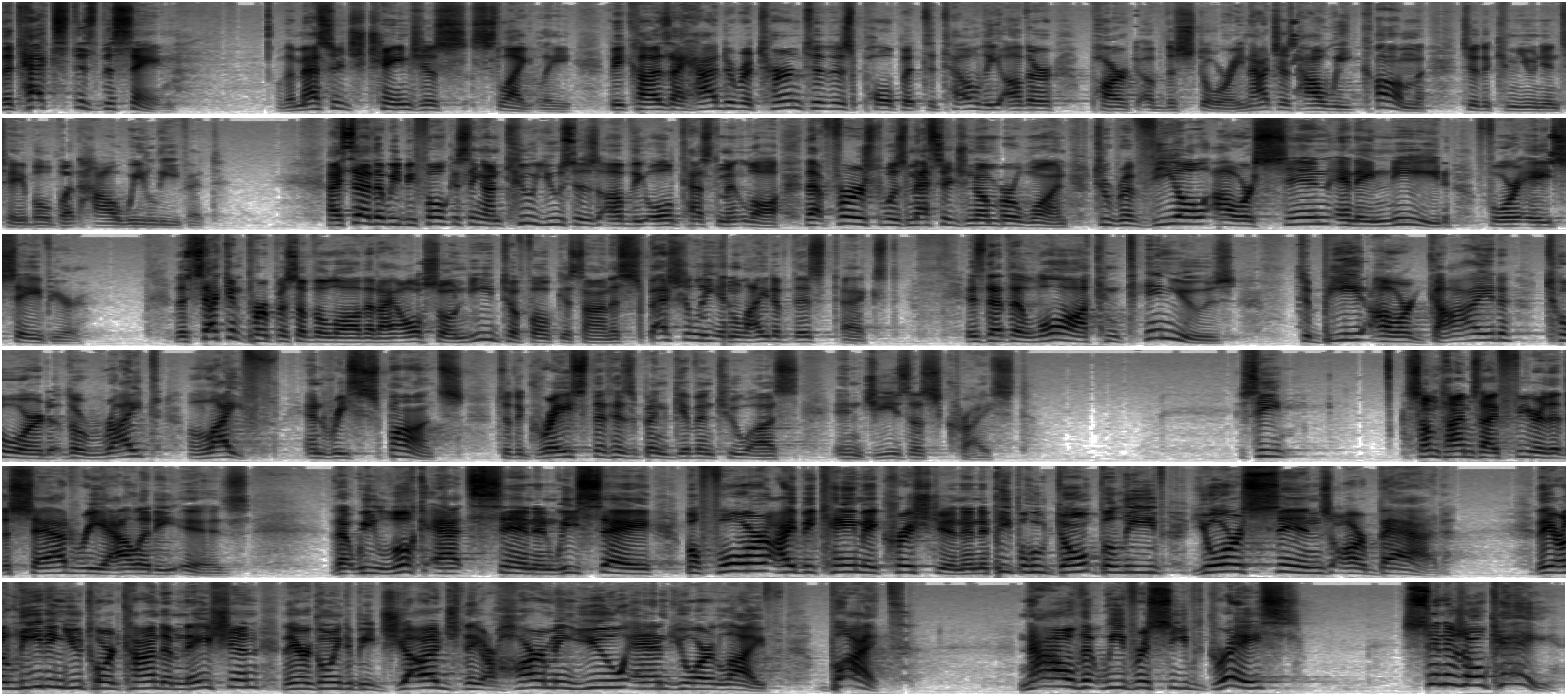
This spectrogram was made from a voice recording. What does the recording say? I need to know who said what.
Speaker 1: The text is the same. The message changes slightly because I had to return to this pulpit to tell the other part of the story, not just how we come to the communion table, but how we leave it. I said that we'd be focusing on two uses of the Old Testament law. That first was message number one to reveal our sin and a need for a Savior. The second purpose of the law that I also need to focus on, especially in light of this text, is that the law continues to be our guide toward the right life and response to the grace that has been given to us in Jesus Christ. You see, sometimes I fear that the sad reality is that we look at sin and we say, before I became a Christian, and the people who don't believe your sins are bad. They are leading you toward condemnation. They are going to be judged. They are harming you and your life. But now that we've received grace, sin is okay.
